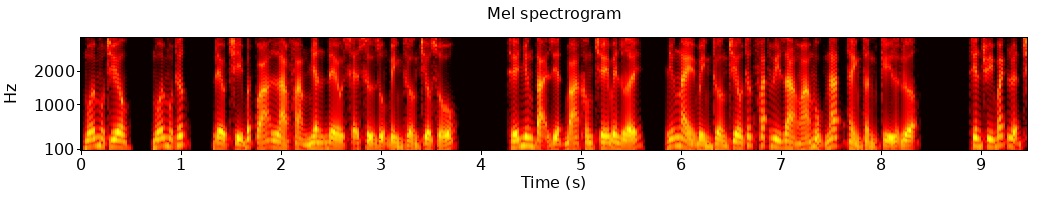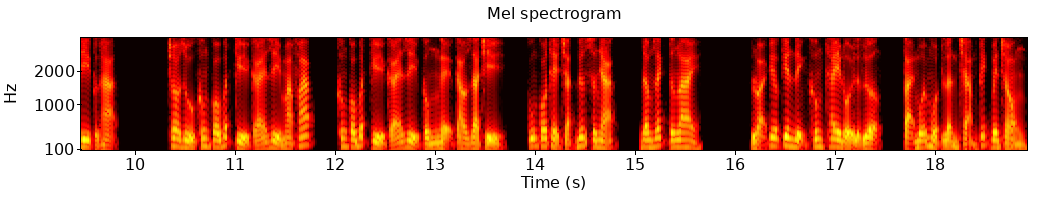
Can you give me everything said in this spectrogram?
mỗi một chiêu mỗi một thức đều chỉ bất quá là phàm nhân đều sẽ sử dụng bình thường chiêu số. Thế nhưng tại diệt bá khống chế bên dưới những này bình thường chiêu thức phát huy ra hóa mục nát thành thần kỳ lực lượng. Thiên truy bách luyện chi cực hạn. Cho dù không có bất kỳ cái gì ma pháp không có bất kỳ cái gì công nghệ cao gia trì cũng có thể chặt đứt sơn nhạc đâm rách tương lai loại kia kiên định không thay đổi lực lượng, tại mỗi một lần chạm kích bên trong,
